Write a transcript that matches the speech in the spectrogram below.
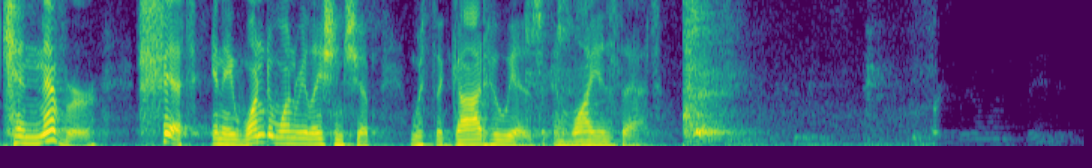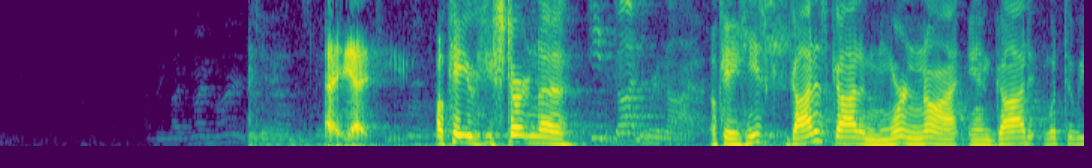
can never fit in a one to one relationship with the God who is. And why is that? Uh, yeah, okay, you're, you're starting to. He's God and we're not. Okay, he's God is God and we're not. And God, what do we?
